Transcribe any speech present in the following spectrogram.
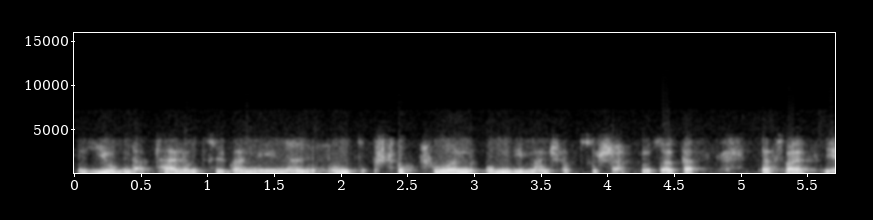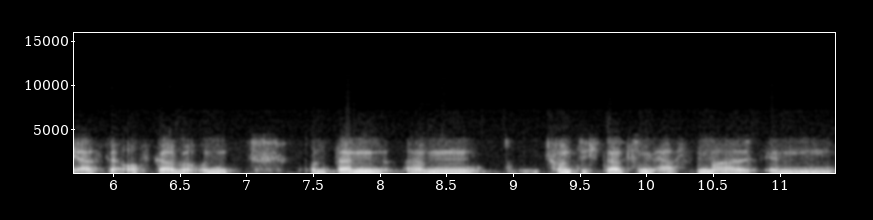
eine Jugendabteilung zu übernehmen und Strukturen um die Mannschaft zu schaffen. So, das, das war jetzt die erste Aufgabe und, und dann ähm, konnte ich da zum ersten Mal im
